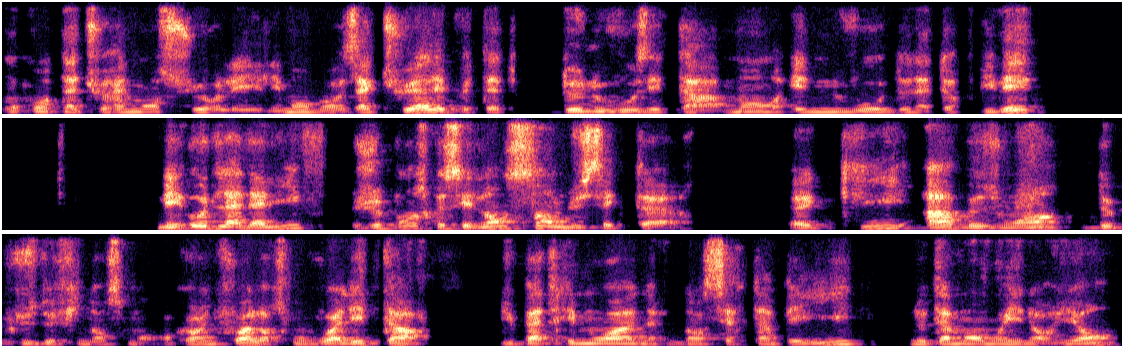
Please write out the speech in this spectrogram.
on compte naturellement sur les, les membres actuels et peut-être de nouveaux États membres et de nouveaux donateurs privés mais au-delà d'Alif, je pense que c'est l'ensemble du secteur euh, qui a besoin de plus de financement. Encore une fois, lorsqu'on voit l'état du patrimoine dans certains pays, notamment au Moyen-Orient,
